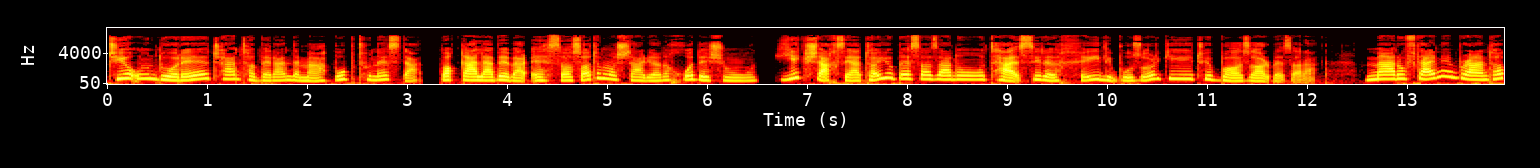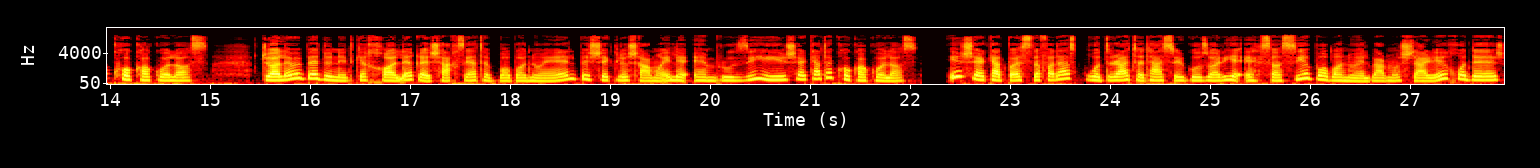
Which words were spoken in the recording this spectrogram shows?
توی اون دوره چند تا برند محبوب تونستن با غلبه بر احساسات مشتریان خودشون یک شخصیتهایی رو بسازن و تأثیر خیلی بزرگی توی بازار بذارن. معروفترین این برندها کوکاکولاست جالبه بدونید که خالق شخصیت بابا نوئل به شکل و شمایل امروزی شرکت کوکاکولاست. این شرکت با استفاده از قدرت تاثیرگذاری احساسی بابا نوئل بر مشتریای خودش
